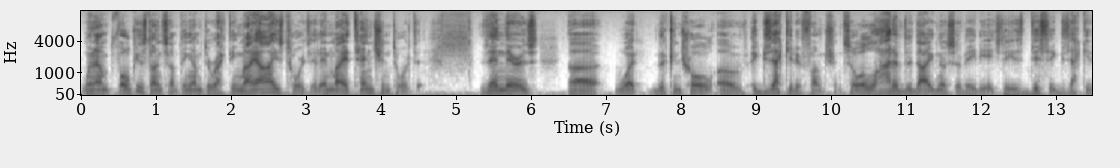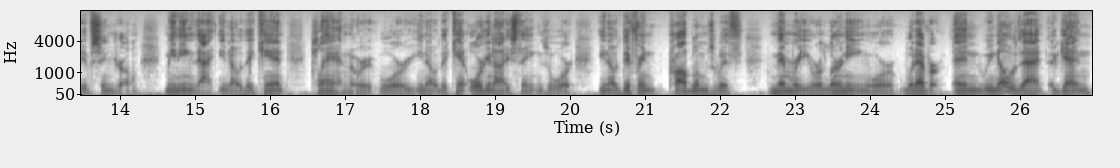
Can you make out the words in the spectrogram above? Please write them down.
when I'm focused on something, I'm directing my eyes towards it and my attention towards it. Then there's uh, what the control of executive function. So a lot of the diagnosis of ADHD is dysexecutive syndrome, meaning that you know they can't plan or or you know they can't organize things or you know different problems with memory or learning or whatever. And we know that again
